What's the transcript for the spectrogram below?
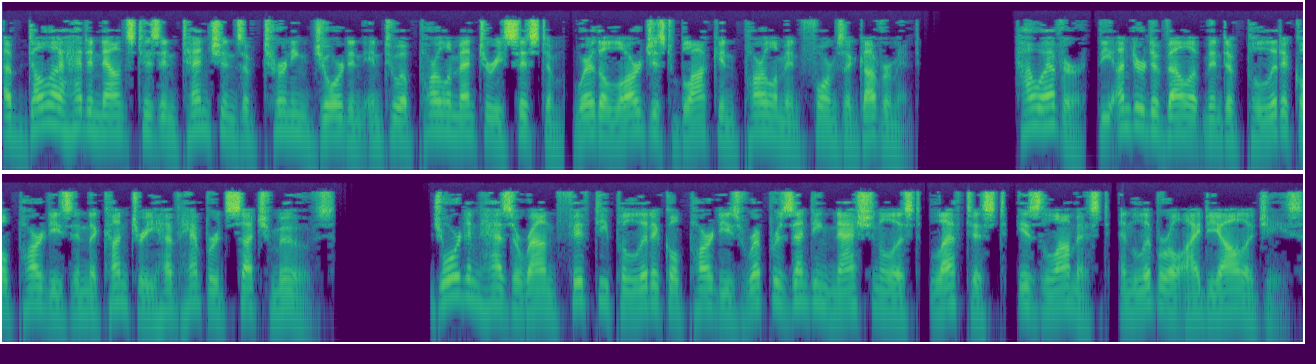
Abdullah had announced his intentions of turning Jordan into a parliamentary system, where the largest bloc in parliament forms a government. However, the underdevelopment of political parties in the country have hampered such moves. Jordan has around 50 political parties representing nationalist, leftist, Islamist, and liberal ideologies.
